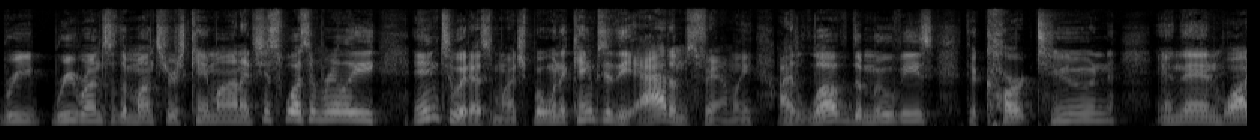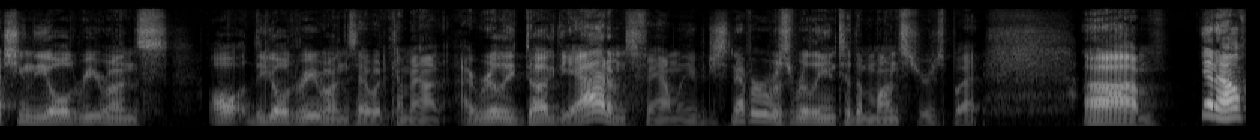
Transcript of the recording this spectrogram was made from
re- reruns of the Munsters came on, I just wasn't really into it as much. But when it came to the Addams Family, I loved the movies, the cartoon, and then watching the old reruns. All the old reruns that would come out, I really dug the Addams Family, but just never was really into the Munsters. But um, you know,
